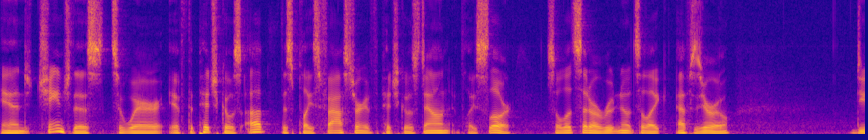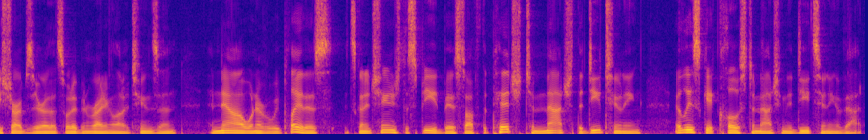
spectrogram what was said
And change this to where if the pitch goes up, this plays faster. If the pitch goes down, it plays slower. So let's set our root note to like F0, D sharp 0. That's what I've been writing a lot of tunes in. And now whenever we play this, it's going to change the speed based off the pitch to match the detuning, at least get close to matching the detuning of that.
